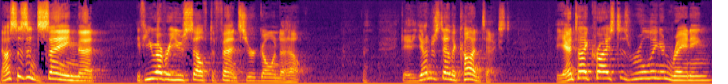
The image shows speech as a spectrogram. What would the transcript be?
Now, this isn't saying that if you ever use self defense, you're going to hell. okay, you understand the context. The Antichrist is ruling and reigning.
